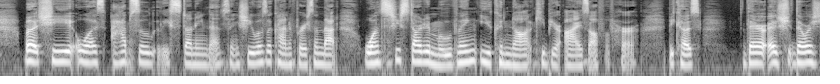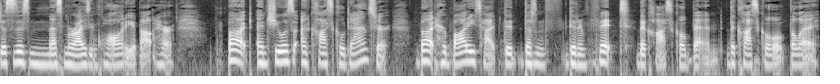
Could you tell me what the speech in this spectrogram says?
but she was absolutely stunning dancing. She was the kind of person that once she started moving, you could not keep your eyes off of her because there is there was just this mesmerizing quality about her. But and she was a classical dancer, but her body type did doesn't didn't fit the classical band, the classical ballet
